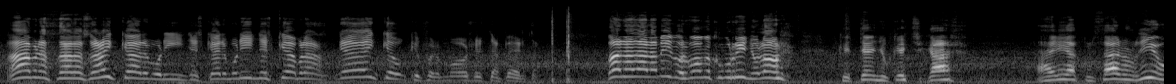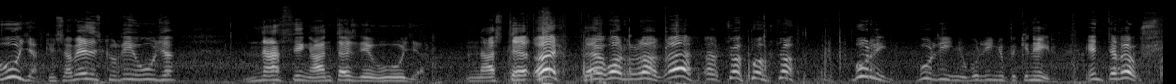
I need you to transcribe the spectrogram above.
Abrazar as... Ai, que arboriñas, que arboriñas, que abra... Ai, que, que fermosa esta aperta. Va Nadal, amigos, vamos co burriño, lor Que teño que chegar aí a cruzar o río Ulla, que sabedes que o río Ulla nacen antes de Ulla. Nas ter... ¡Eh! eh, eh, borrolón, eh, eh, xo, xo, xo. Burriño, burriño, burriño pequeneiro. Enterrouse.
